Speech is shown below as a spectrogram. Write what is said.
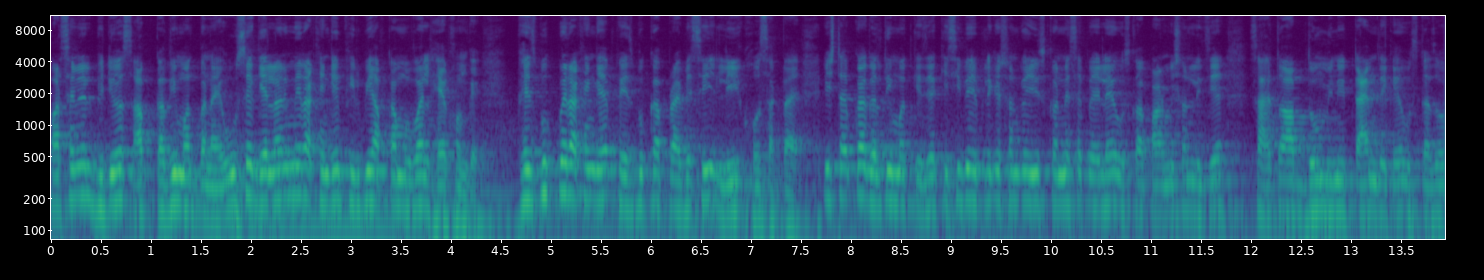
पर्सनल वीडियोस आप कभी मत बनाए उसे गैलरी में रखेंगे, फिर भी आपका मोबाइल हैक होंगे। फेसबुक पे रखेंगे फेसबुक का प्राइवेसी लीक हो सकता है। इस टाइप का गलती मत कीजिए। किसी भी एप्लीकेशन को यूज़ करने से पहले उसका परमिशन लीजिए। चाहे तो आप दो मिनट टाइम देके उसका जो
